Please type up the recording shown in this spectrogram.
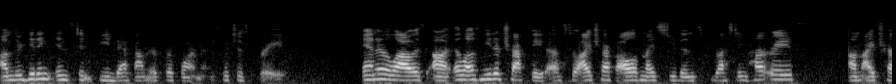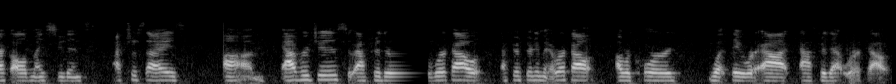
Um, they're getting instant feedback on their performance, which is great. And it allows uh, it allows me to track data. So I track all of my students' resting heart rates. Um, I track all of my students' exercise um, averages. So after their workout, after a 30-minute workout, I'll record what they were at after that workout.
